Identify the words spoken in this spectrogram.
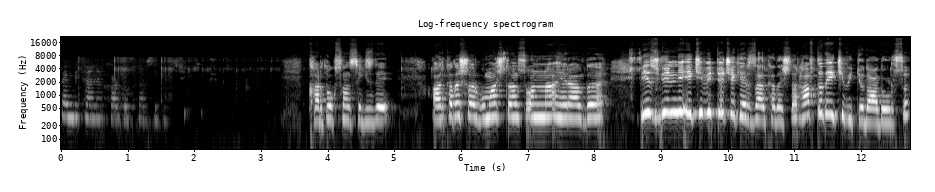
Ben bir tane kar 98 çekeyim. Kar 98'de arkadaşlar bu maçtan sonra herhalde biz günde iki video çekeriz arkadaşlar. Haftada iki video daha doğrusu.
